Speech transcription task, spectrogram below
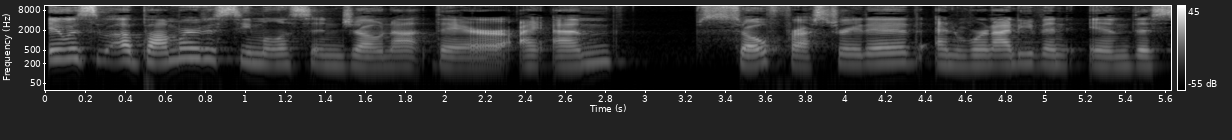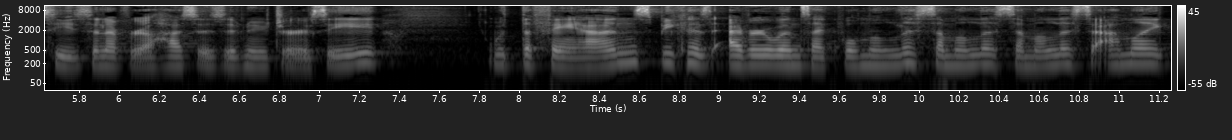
it was a bummer to see Melissa and Joe not there. I am so frustrated, and we're not even in this season of Real Houses of New Jersey with the fans because everyone's like, well, Melissa, Melissa, Melissa. I'm like,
